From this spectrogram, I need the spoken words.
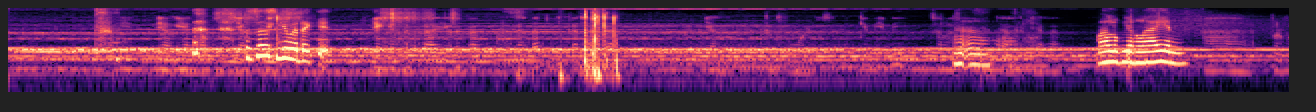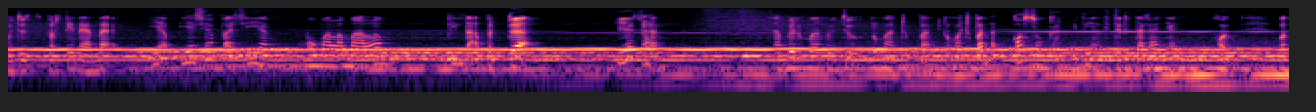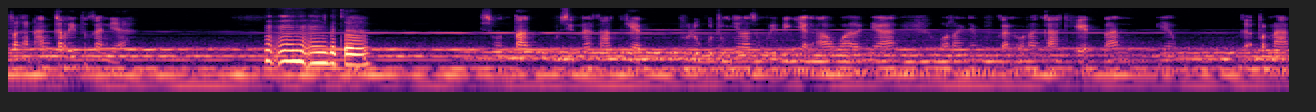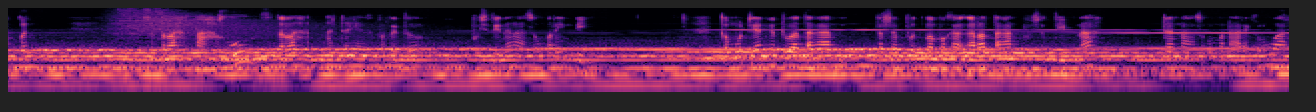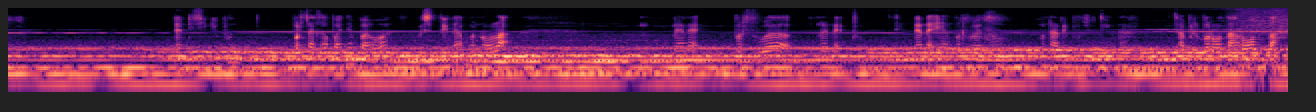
Terus, yang- gimana Ki? yang yang yang reka dan tadi kan ada yang kedua itu mungkin ini salah satunya ya kan Makhluk yang lain. ah, berwujud seperti nenek ya ya siapa sih yang mau malam-malam minta bedak iya kan sambil menunjuk rumah depan rumah depan kosong kan itu yang diceritakan yang kon- kontrakan angker itu kan ya Mm-mm, mm, betul. sontak Busina kaget merinding yang awalnya orangnya bukan orang kagetan yang nggak penakut. Setelah tahu setelah ada yang seperti itu Bu Sitina langsung merinding. Kemudian kedua tangan tersebut memegang erat tangan Bu Sutina dan langsung menarik keluar. Dan di sini pun percakapannya bahwa Bu Sutina menolak. Nenek berdua nenek nenek yang berdua itu menarik Bu Sutina sambil meronta-ronta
